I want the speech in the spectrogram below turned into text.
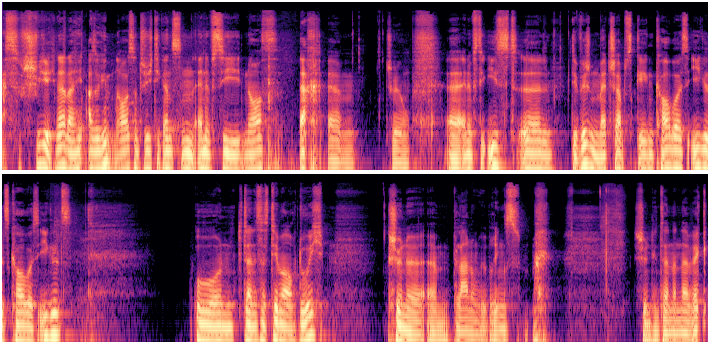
ist schwierig, ne? Also hinten raus natürlich die ganzen NFC North, ach, ähm, Entschuldigung, äh, NFC East äh, Division Matchups gegen Cowboys, Eagles, Cowboys, Eagles. Und dann ist das Thema auch durch. Schöne ähm, Planung übrigens. Schön hintereinander weg.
